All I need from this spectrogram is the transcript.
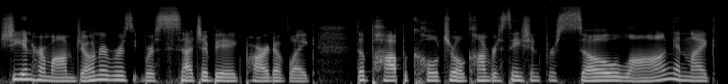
she and her mom, Joan Rivers, were such a big part of like the pop cultural conversation for so long. And like,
